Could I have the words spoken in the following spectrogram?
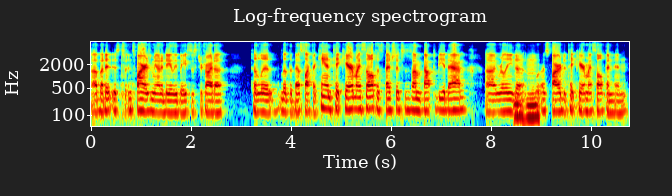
Uh, but it is, inspires me on a daily basis to try to to live live the best life I can, take care of myself, especially since I'm about to be a dad. Uh, I really need to Mhm. we're inspired to take care of myself and, and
